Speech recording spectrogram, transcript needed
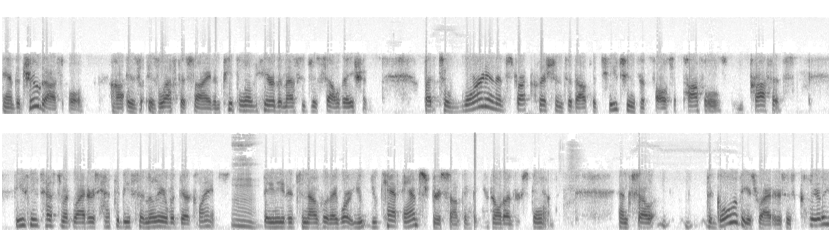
and the true gospel uh, is is left aside, and people don't hear the message of salvation. But to warn and instruct Christians about the teachings of false apostles and prophets these New Testament writers had to be familiar with their claims. Mm. They needed to know who they were. You, you can't answer something that you don't understand. And so the goal of these writers is clearly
